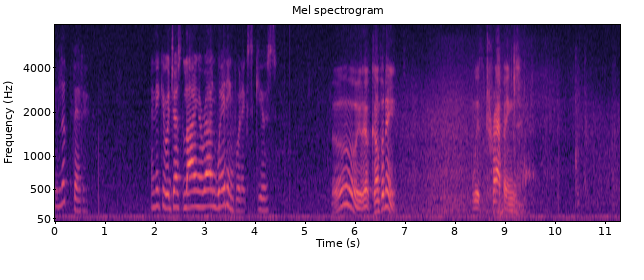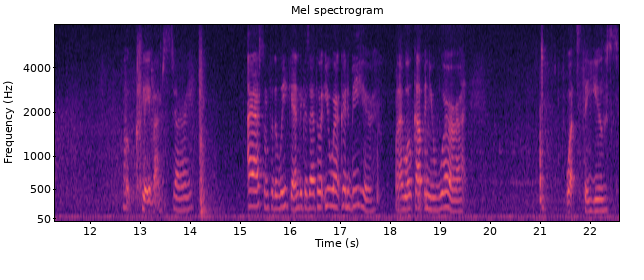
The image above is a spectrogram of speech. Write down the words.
You look better. I think you were just lying around waiting for an excuse. Oh, you have company. With trappings. Oh, Cleve, I'm sorry. I asked him for the weekend because I thought you weren't going to be here. When I woke up and you were, I... What's the use?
